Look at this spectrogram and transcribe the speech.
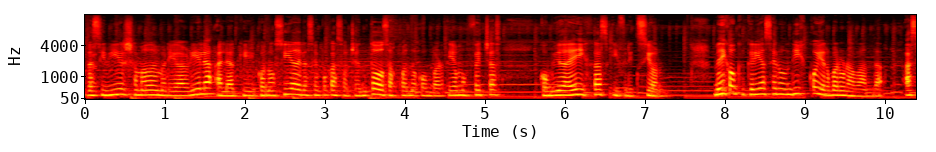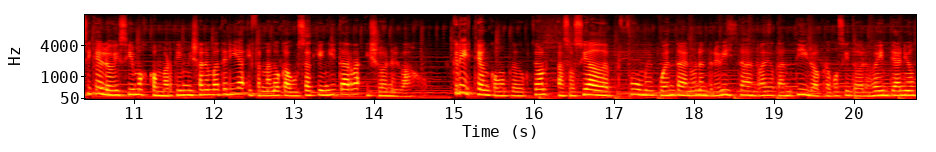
Recibí el llamado de María Gabriela, a la que conocía de las épocas ochentosas, cuando compartíamos fechas con Viuda de Hijas y Fricción. Me dijo que quería hacer un disco y armar una banda, así que lo hicimos con Martín Millán en batería y Fernando Cabusaki en guitarra y yo en el bajo. Cristian, como productor asociado de Perfume, cuenta en una entrevista en Radio Cantilo a propósito de los 20 años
